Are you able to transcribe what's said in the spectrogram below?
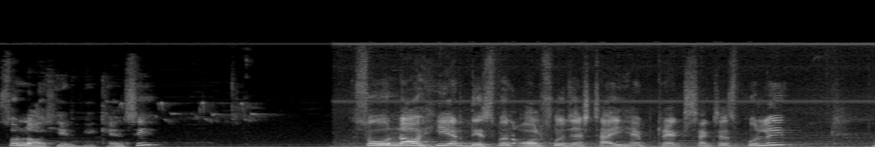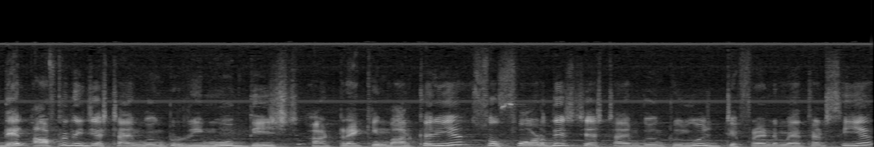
So now here we can see so now here this one also just I have tracked successfully. Then after this just I am going to remove these uh, tracking marker here. So for this just I am going to use different methods here.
